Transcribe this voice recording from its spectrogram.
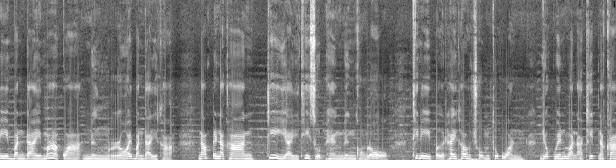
มีบันไดมากกว่า 100 บันไดค่ะ นับเป็นอาคารที่ใหญ่ที่สุดแห่งหนึ่งของโลก ที่นี่เปิดให้เข้าชมทุกวัน ยกเว้นวันอาทิตย์นะคะ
